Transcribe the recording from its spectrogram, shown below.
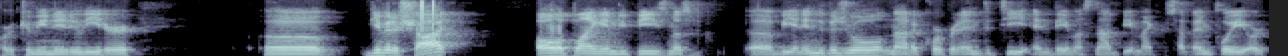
or a community leader, uh, give it a shot. All applying MVPs must uh, be an individual, not a corporate entity, and they must not be a Microsoft employee or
